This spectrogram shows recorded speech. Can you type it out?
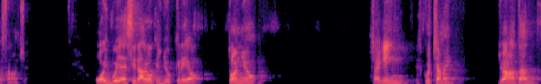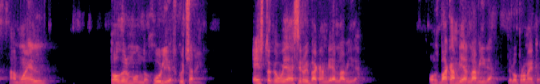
esta noche. Hoy voy a decir algo que yo creo, Toño, Chaguín, escúchame, Jonathan, Samuel, todo el mundo, Julio, escúchame. Esto que voy a decir hoy va a cambiar la vida. Os va a cambiar la vida, te lo prometo.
